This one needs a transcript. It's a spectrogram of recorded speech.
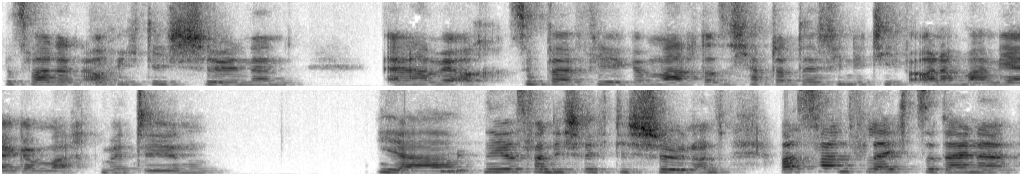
das war dann auch richtig schön. Dann äh, haben wir auch super viel gemacht. Also ich habe dann definitiv auch noch mal mehr gemacht mit denen. Ja, nee, das fand ich richtig schön. Und was waren vielleicht so deine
